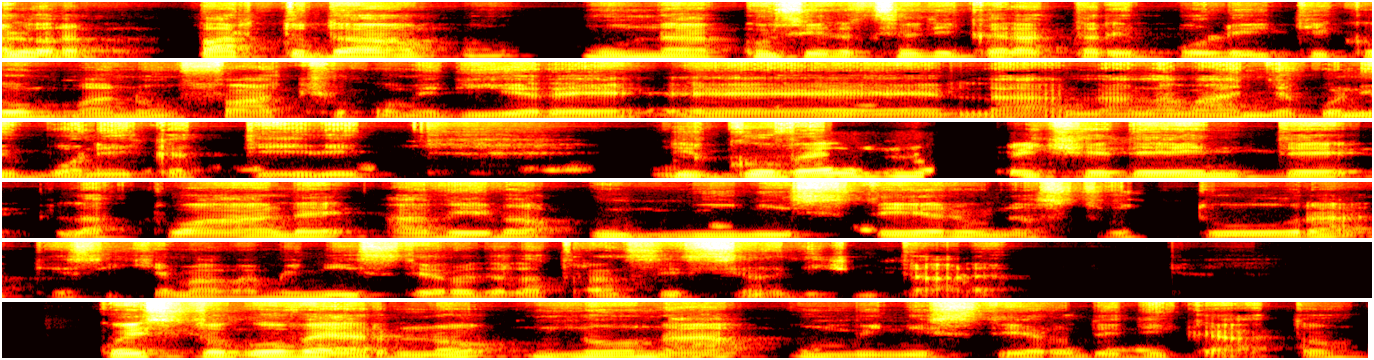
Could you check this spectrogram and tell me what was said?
Allora, parto da una considerazione di carattere politico, ma non faccio, come dire, eh, la, la, lavagna con i buoni e i cattivi. Il governo precedente, l'attuale, aveva un ministero, una struttura che si chiamava Ministero della Transizione Digitale. Questo governo non ha un ministero dedicato,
